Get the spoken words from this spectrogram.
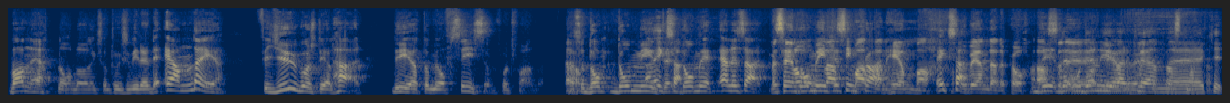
Vann 1-0 och liksom tog sig vidare. Det enda är, för Djurgårdens del här, det är att de är off-season fortfarande. Alltså de, de är Ja, inte... exakt. de är, eller så här, Men sen har de plastmattan hemma Exakt. och vända det på. Det, Alltså, det, och den är ju det verkligen eh, key.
